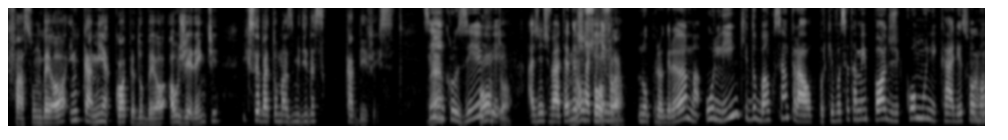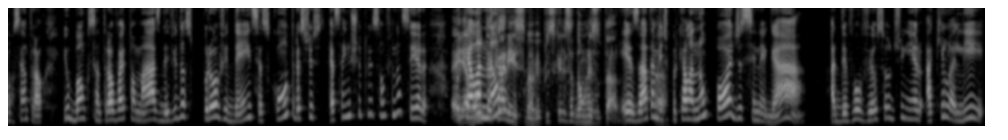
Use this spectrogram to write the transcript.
faça um BO, encaminhe a cópia do BO ao gerente e que você vai tomar as medidas cabíveis. Sim, né? inclusive, Ponto. a gente vai até deixar aqui no, no programa o link do Banco Central, porque você também pode comunicar isso ao. Banco Central. E o Banco Central vai tomar as devidas providências contra essa instituição financeira. É, Porque e a ela não. é caríssima, viu? por isso que eles dão um resultado. Exatamente, É. porque ela não pode se negar a devolver o seu dinheiro. Aquilo ali,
